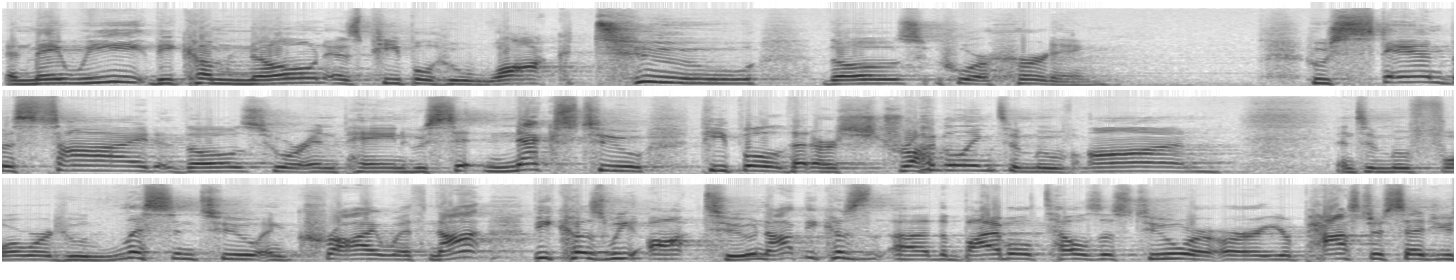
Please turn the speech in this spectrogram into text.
And may we become known as people who walk to those who are hurting who stand beside those who are in pain, who sit next to people that are struggling to move on and to move forward, who listen to and cry with, not because we ought to, not because uh, the Bible tells us to or, or your pastor said you,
